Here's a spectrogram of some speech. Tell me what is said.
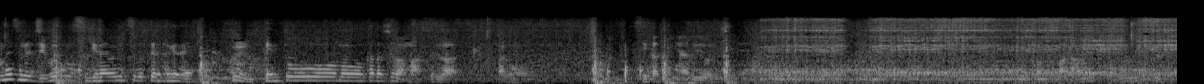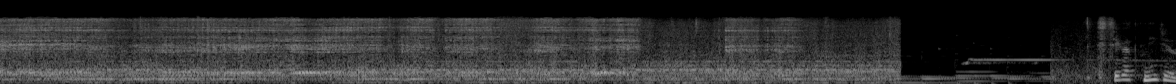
ないですね。自分の好きなように作ってるだけで。うん。伝統の形はまあそれはあの正確にやるようにして7月28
